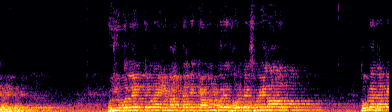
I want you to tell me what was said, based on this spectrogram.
যাবেন। হুজুর বললেন, তোমরা ইমামটাকে কেমন করে ধরবে শুনে নাও। তোমরা যাকে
